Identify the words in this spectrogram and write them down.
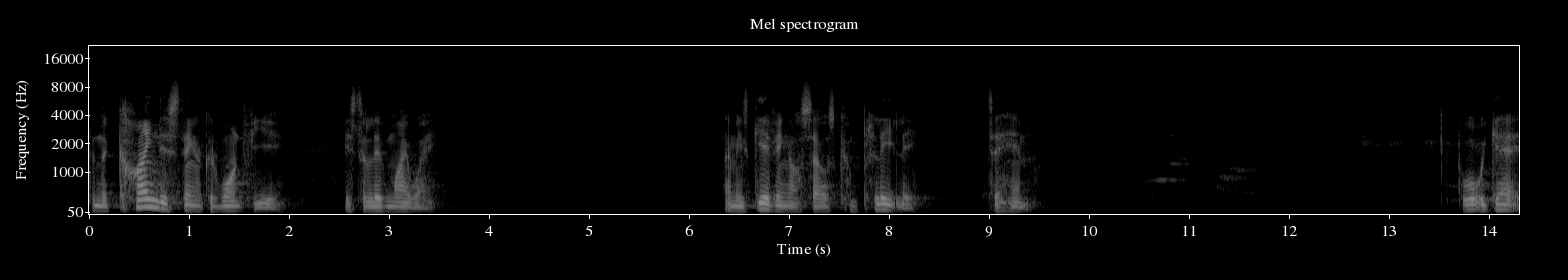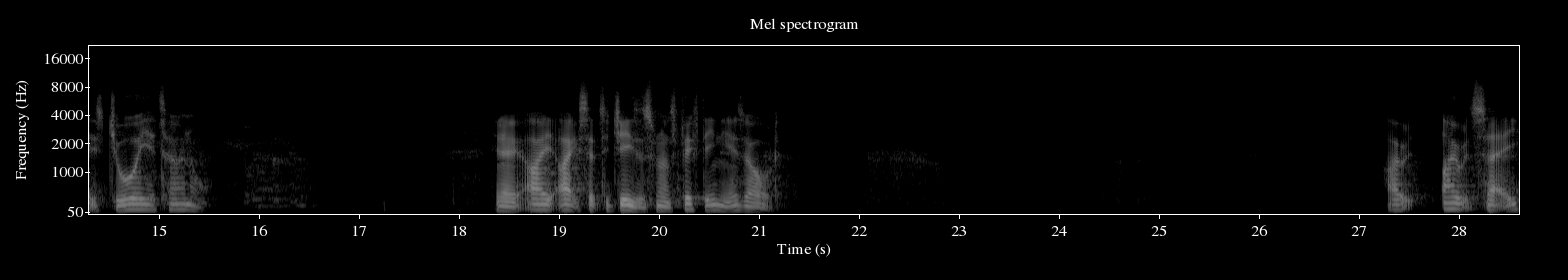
then the kindest thing I could want for you is to live my way. That means giving ourselves completely to Him. But what we get is joy eternal. You know, I, I accepted Jesus when I was 15 years old. I, I would say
